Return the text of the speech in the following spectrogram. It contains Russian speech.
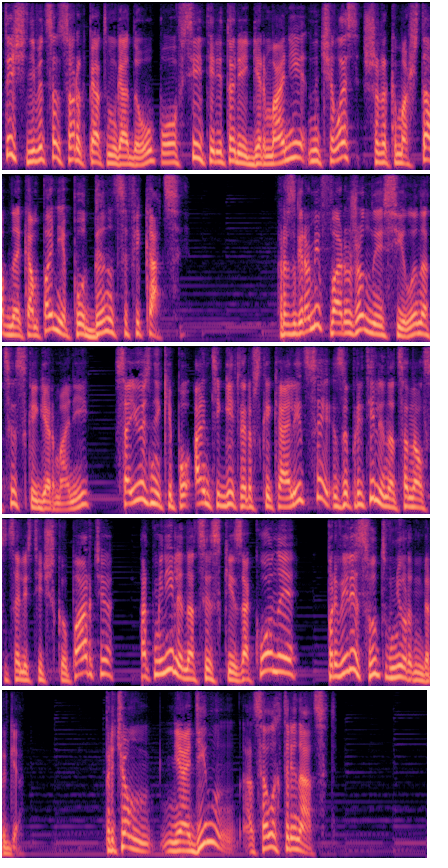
В 1945 году по всей территории Германии началась широкомасштабная кампания по денацификации. Разгромив вооруженные силы нацистской Германии, союзники по антигитлеровской коалиции запретили национал-социалистическую партию, отменили нацистские законы, провели суд в Нюрнберге. Причем не один, а целых 13.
